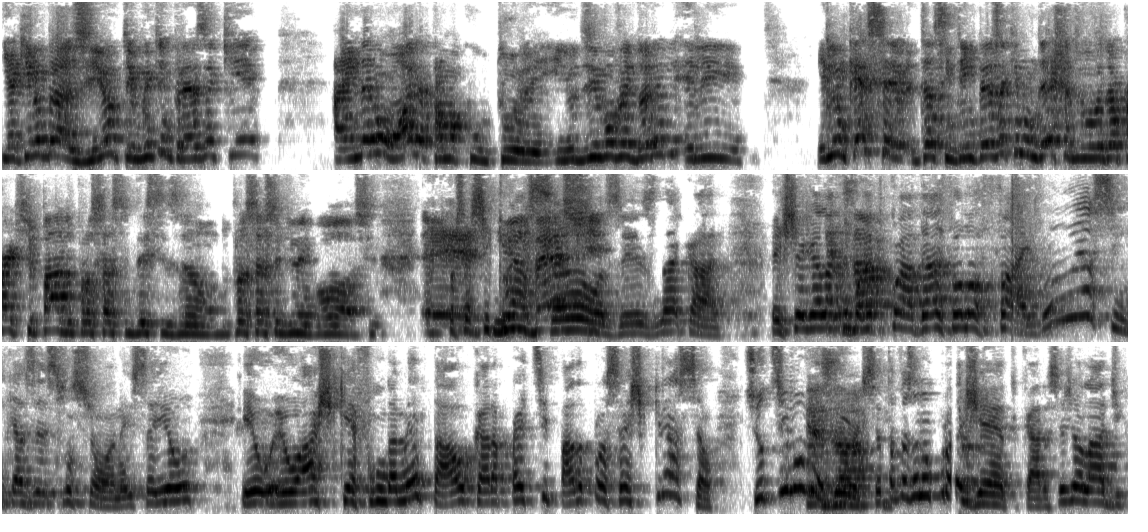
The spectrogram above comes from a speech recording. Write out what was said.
E aqui no Brasil, tem muita empresa que ainda não olha para uma cultura e o desenvolvedor ele, ele ele não quer ser. Então, assim, tem empresa que não deixa o desenvolvedor participar do processo de decisão, do processo de negócio. É, processo de criação, às vezes, né, cara? Ele chega lá Exato. com o quadrado e falou, faz. Não é assim que às vezes funciona. Isso aí eu, eu, eu acho que é fundamental o cara participar do processo de criação. Se o desenvolvedor, Exato. você está fazendo um projeto, cara, seja lá de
